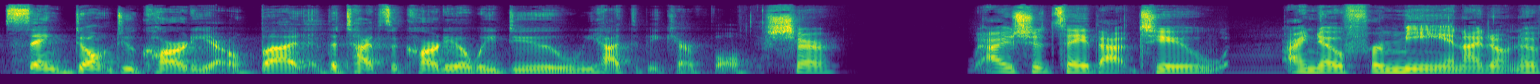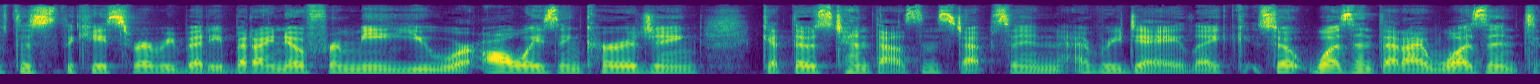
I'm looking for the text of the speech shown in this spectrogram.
saying don't do cardio, but the types of cardio we do, we have to be careful. Sure. I should say that too. I know for me, and I don't know if this is the case for everybody, but I know for me, you were always encouraging get those 10,000 steps in every day. Like, so it wasn't that I wasn't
